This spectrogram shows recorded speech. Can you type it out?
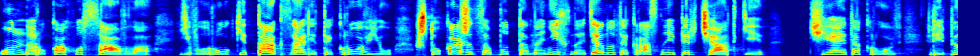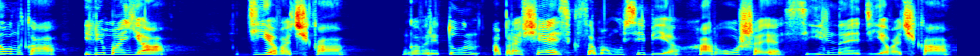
Он на руках у Савла. Его руки так залиты кровью, что кажется, будто на них натянуты красные перчатки. Чья это кровь? Ребенка или моя? Девочка. – говорит он, обращаясь к самому себе. «Хорошая, сильная девочка».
